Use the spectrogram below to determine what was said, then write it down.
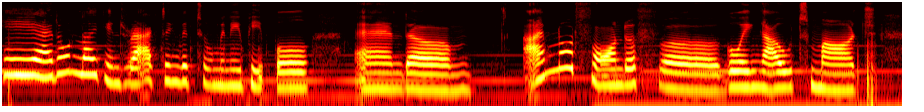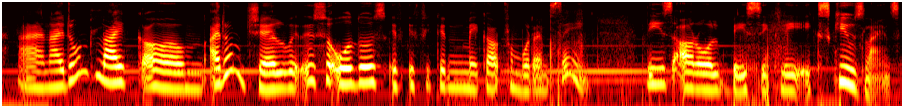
hey i don't like interacting with too many people and um, i'm not fond of uh, going out much and i don't like um, i don't gel with so all those if, if you can make out from what i'm saying these are all basically excuse lines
